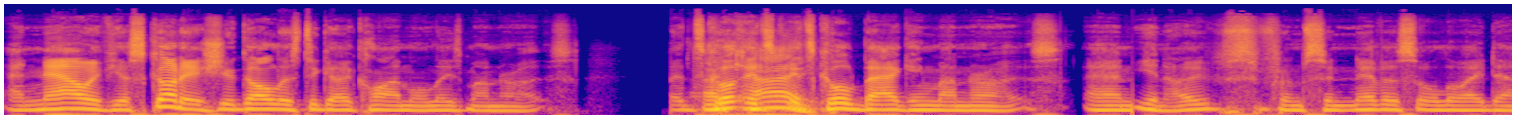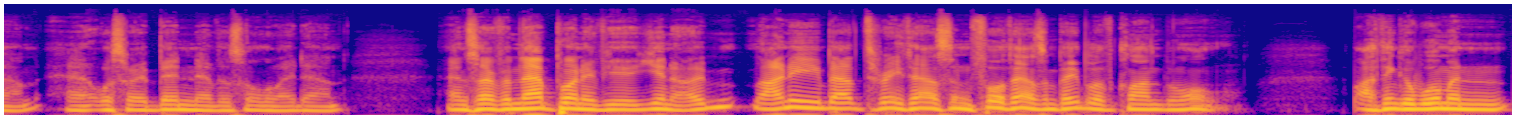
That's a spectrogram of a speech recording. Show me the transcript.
And now, if you're Scottish, your goal is to go climb all these Munros. It's, called, it's, it's called bagging Munros, and you know from St Nevis all the way down, or sorry, Ben Nevis all the way down. And so, from that point of view, you know, only about 3,000, 4,000 people have climbed them all. I think a woman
